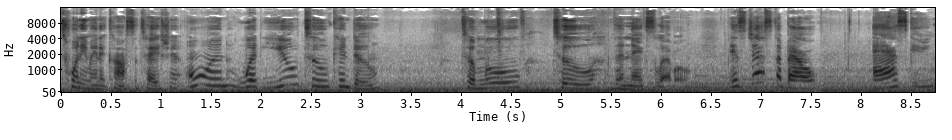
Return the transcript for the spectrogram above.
20 minute consultation on what you too can do to move to the next level. It's just about asking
